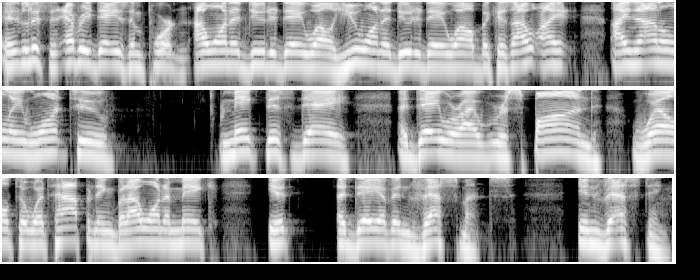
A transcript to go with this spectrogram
And listen, every day is important. I want to do today well. You want to do today well because I I I not only want to make this day a day where I respond well to what's happening, but I want to make it a day of investments, investing.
